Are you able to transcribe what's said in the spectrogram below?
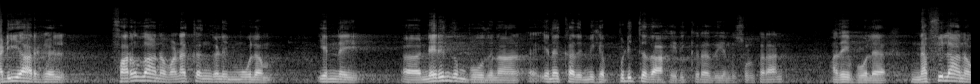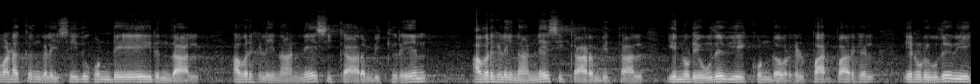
அடியார்கள் ஃபர்தான வணக்கங்களின் மூலம் என்னை நெருங்கும் போது நான் எனக்கு அது மிக பிடித்ததாக இருக்கிறது என்று சொல்கிறான். அதே போல நஃபிலான வணக்கங்களை செய்து கொண்டே இருந்தால் அவர்களை நான் நேசிக்க ஆரம்பிக்கிறேன். அவர்களை நான் நேசிக்க ஆரம்பித்தால் என்னுடைய உதவியை கொண்டு அவர்கள் பார்ப்பார்கள். என்னுடைய உதவியை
